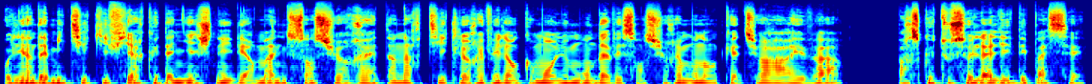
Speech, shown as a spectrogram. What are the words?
aux liens d'amitié qui firent que Daniel Schneiderman censurerait un article révélant comment le monde avait censuré mon enquête sur Areva, parce que tout cela les dépassait,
